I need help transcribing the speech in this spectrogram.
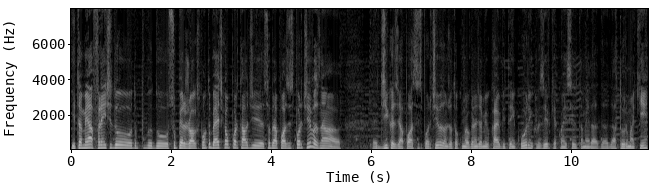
E também à frente do, do, do superjogos.bet, que é o portal de, sobre apostas esportivas, né? É, Dicas de apostas esportivas, onde eu tô com o meu grande amigo Caio Bittencourt, inclusive, que é conhecido também da, da, da turma aqui.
